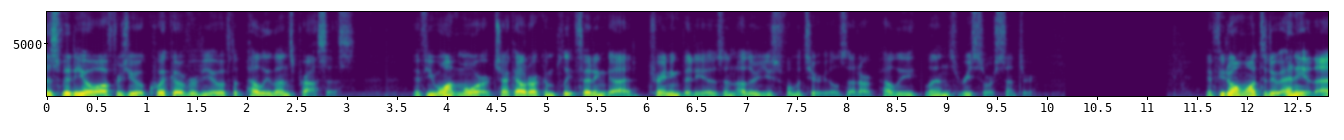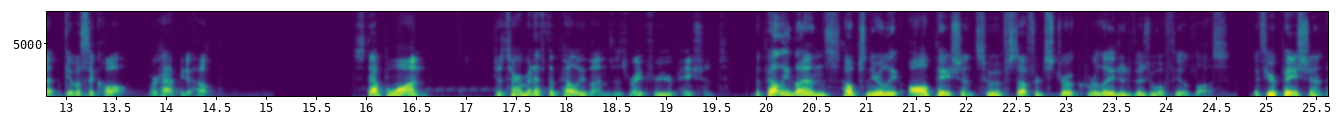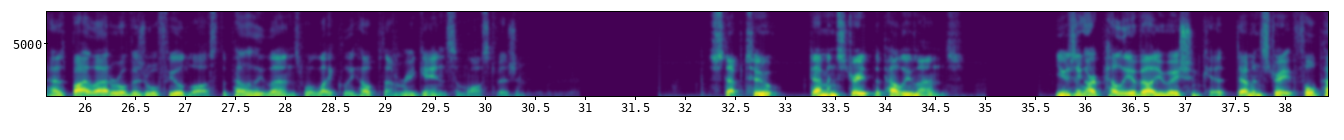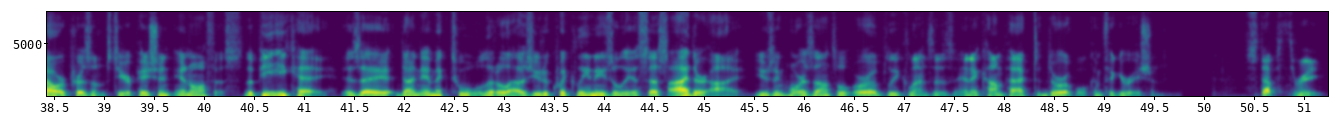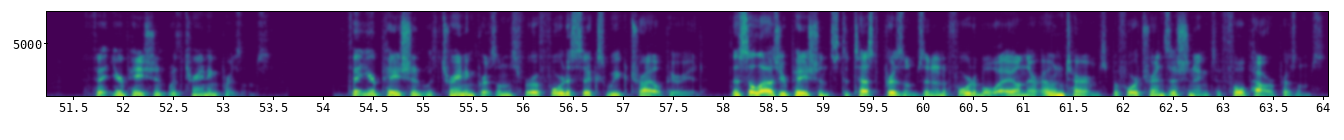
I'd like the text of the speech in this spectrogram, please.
This video offers you a quick overview of the Peli lens process. If you want more, check out our complete fitting guide, training videos, and other useful materials at our Peli Lens Resource Center. If you don't want to do any of that, give us a call. We're happy to help. Step 1. Determine if the Peli lens is right for your patient. The Peli lens helps nearly all patients who have suffered stroke-related visual field loss. If your patient has bilateral visual field loss, the Peli lens will likely help them regain some lost vision. Step 2. Demonstrate the Peli lens. Using our Peli evaluation kit, demonstrate full power prisms to your patient in office. The PEK is a dynamic tool that allows you to quickly and easily assess either eye using horizontal or oblique lenses in a compact, durable configuration. Step 3. Fit your patient with training prisms. Fit your patient with training prisms for a 4 to 6 week trial period. This allows your patients to test prisms in an affordable way on their own terms before transitioning to full power prisms.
